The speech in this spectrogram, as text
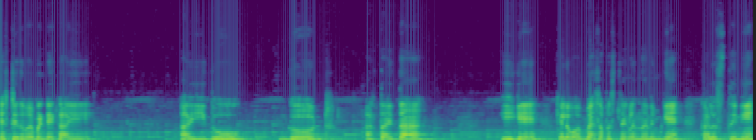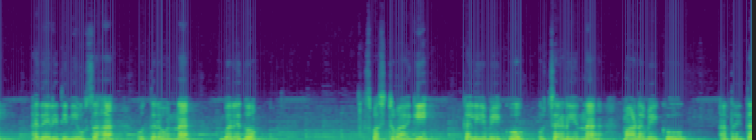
ಎಷ್ಟಿದಾವೆ ಬೆಂಡೆಕಾಯಿ? ಐದು. ಗುಡ್. ಅರ್ಥ ಆಯ್ತಾ? ಹೀಗೆ ಕೆಲವು ಅಭ್ಯಾಸ ಪ್ರಶ್ನೆಗಳನ್ನು ನಿಮಗೆ ಕಳಿಸ್ತೀನಿ. ಅದೇ ರೀತಿ ನೀವು ಸಹ ಉತ್ತರವನ್ನು ಬರೆದು ಸ್ಪಷ್ಟವಾಗಿ ಕಲಿಯಬೇಕು, ಉಚ್ಚಾರಣೆಯನ್ನು ಮಾಡಬೇಕು. ಅರ್ಥ ಆಯ್ತಾ?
